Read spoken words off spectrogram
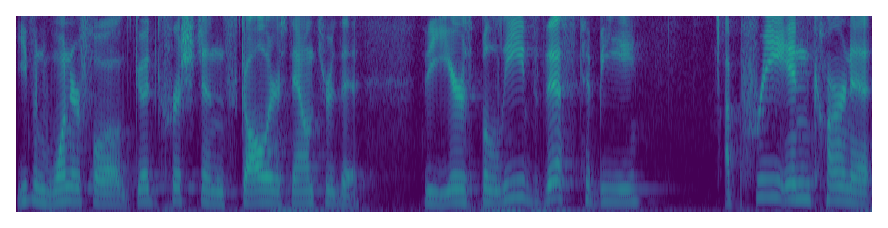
even wonderful, good Christian scholars down through the, the years, believe this to be a pre incarnate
